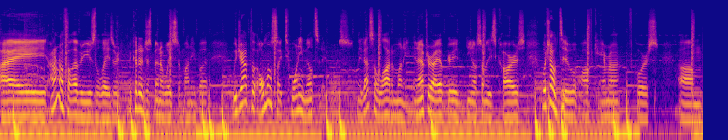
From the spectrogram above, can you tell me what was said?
I I don't know if I'll ever use the laser. It could have just been a waste of money, but we dropped almost like 20 mil today, boys. Like that's a lot of money. And after I upgrade, you know, some of these cars, which I'll do off camera, of course. Um,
